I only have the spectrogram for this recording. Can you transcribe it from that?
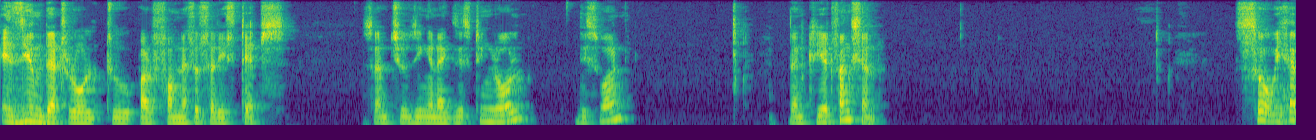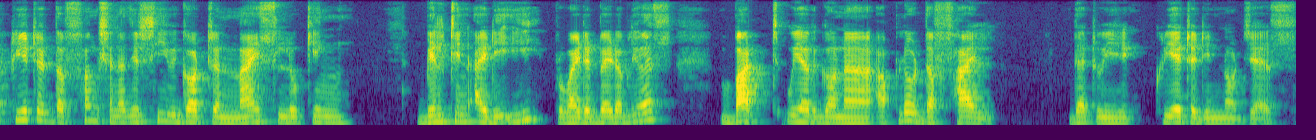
assume that role to perform necessary steps. So I'm choosing an existing role, this one, then create function. So we have created the function. As you see, we got a nice looking built-in IDE provided by AWS but we are gonna upload the file that we created in Node.js.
